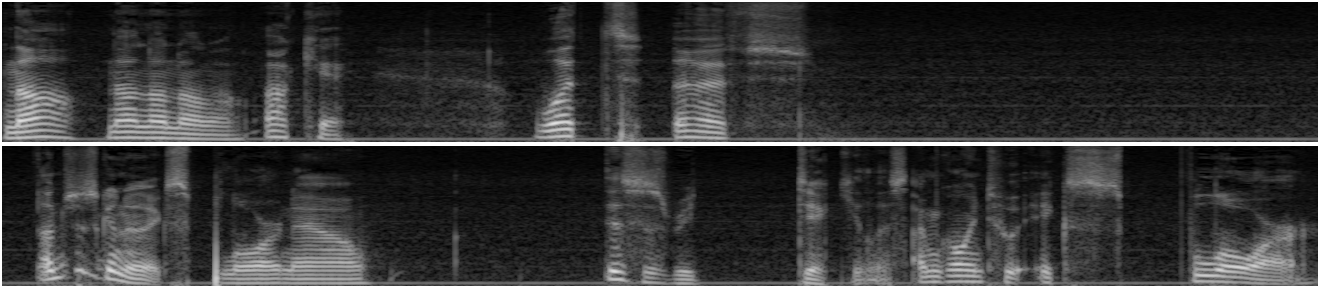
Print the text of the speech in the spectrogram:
No, no, no, no, no. Okay. What? Uh, I'm just gonna explore now. This is ridiculous. I'm going to explore.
